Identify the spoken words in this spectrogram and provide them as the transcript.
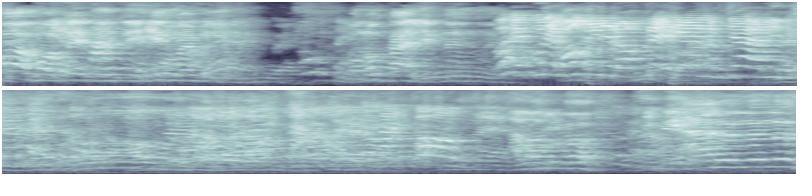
ว่าพอเล่นหนึ่งนี่เฮ้ยมันเป็น ของลบกายเล่นหนึ่งเลยเอามาพี่ก็สิบเอ็ดอะเลื่อนเลื่อนเลื่อน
